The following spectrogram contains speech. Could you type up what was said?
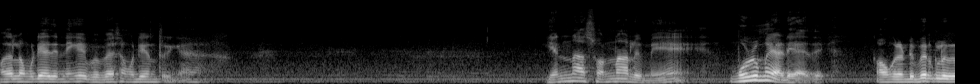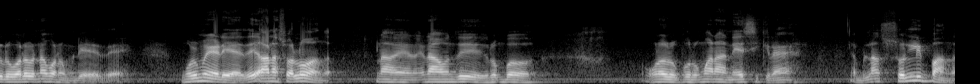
முதல்ல முடியாது நீங்கள் இப்போ பேச முடியுன்றீங்க. என்ன சொன்னாலுமே முழுமை அடையாது. அவங்க ரெண்டு பேருக்குள்ள இருக்கிற உறவு என்ன பண்ண முடியாது? முழுமை அடையாது. ஆனால் சொல்லுவாங்க நான் நான் வந்து ரொம்ப உணர்வுபூர்வமாக நான் நேசிக்கிறேன். அப்படிலாம் சொல்லிப்பாங்க.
